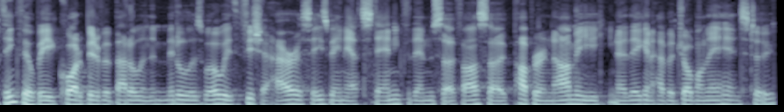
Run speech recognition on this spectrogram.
I think there'll be quite a bit of a battle in the middle as well with Fisher Harris. He's been outstanding for them so far. So Papa and Nami, you know, they're going to have a job on their hands too.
